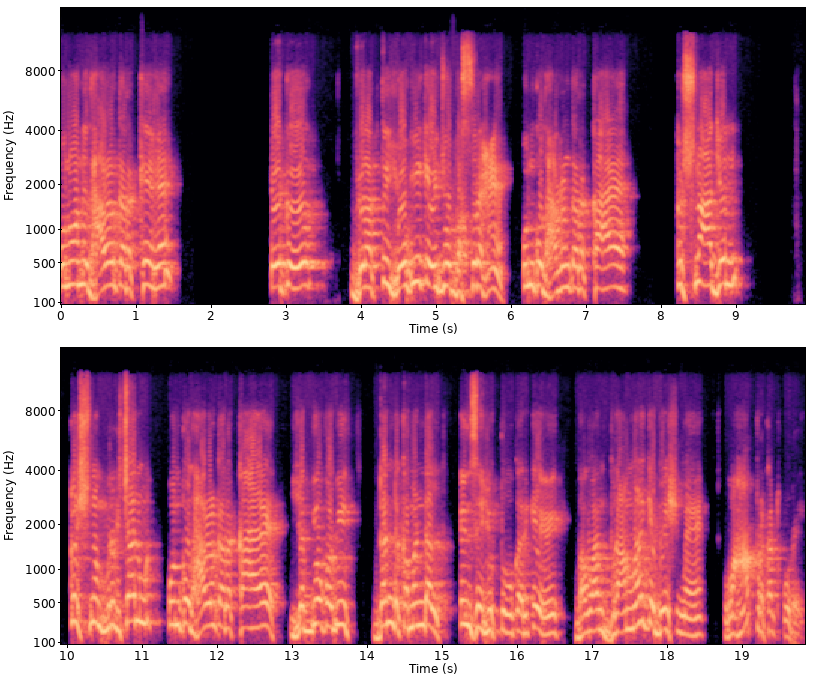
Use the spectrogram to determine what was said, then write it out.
उन्होंने धारण कर रखे हैं। एक विरक्त योगी के जो वस्त्र हैं, उनको धारण कर रखा है। कृष्णाजन, कृष्ण मृगचन्म उनको धारण कर रखा है। यज्ञोपवीत दंड कमंडल इनसे युक्त होकर के भगवान ब्राह्मण के वेश में वहाँ प्रकट हो रहे।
